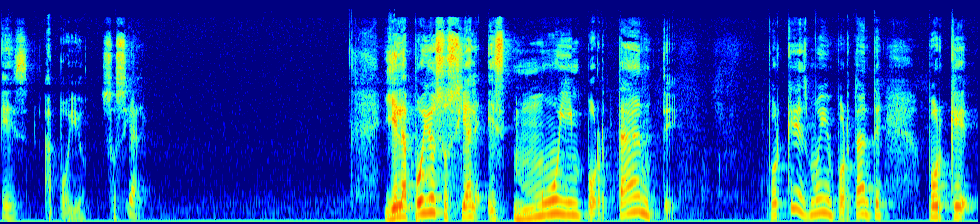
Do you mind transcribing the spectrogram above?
es apoyo social. Y el apoyo social es muy importante. ¿Por qué es muy importante? Porque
